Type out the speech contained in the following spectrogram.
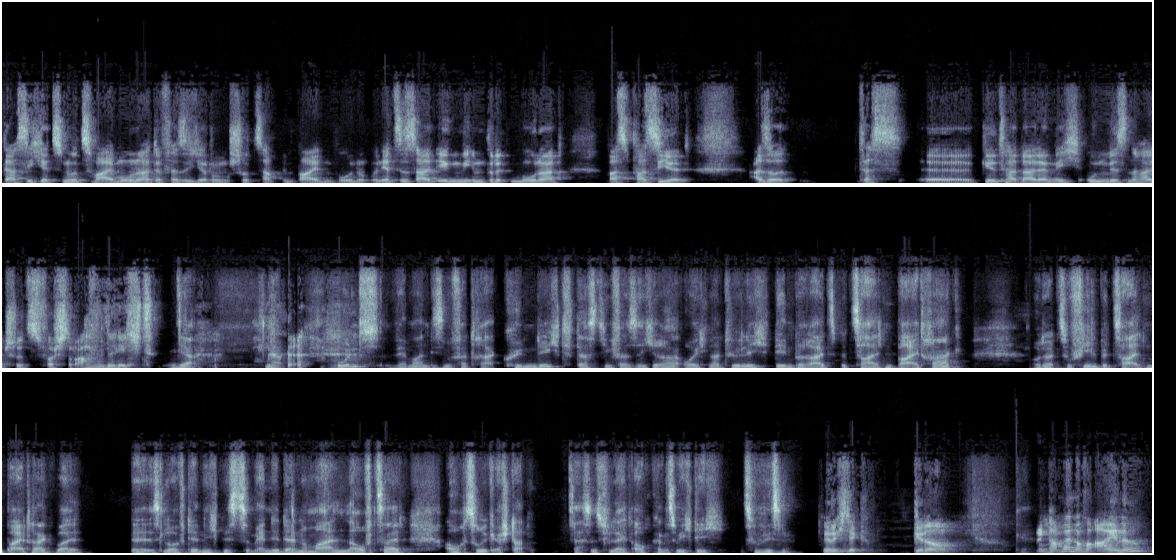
dass ich jetzt nur zwei Monate Versicherungsschutz habe in beiden Wohnungen. Und jetzt ist halt irgendwie im dritten Monat was passiert. Also das äh, gilt halt leider nicht. Unwissenheit schützt vor Strafe nicht. Ja, ja. Und wenn man diesen Vertrag kündigt, dass die Versicherer euch natürlich den bereits bezahlten Beitrag oder zu viel bezahlten Beitrag, weil äh, es läuft ja nicht bis zum Ende der normalen Laufzeit, auch zurückerstatten. Das ist vielleicht auch ganz wichtig zu wissen. Richtig. Genau. Okay. Dann haben wir noch eine,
